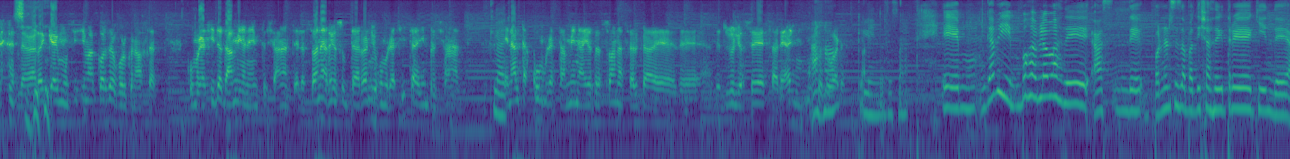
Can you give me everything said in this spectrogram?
Sí. La verdad que hay muchísimas cosas por conocer. Cumbrecita también es impresionante. La zona de río subterráneo Cumbrecita es impresionante. claro. En altas cumbres también hay otras zonas cerca de, de, de Julio César. Hay muchos Ajá, lugares. qué lindo esa zona. Eh, Gaby, vos hablabas de, de ponerse zapatillas de trekking, de,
